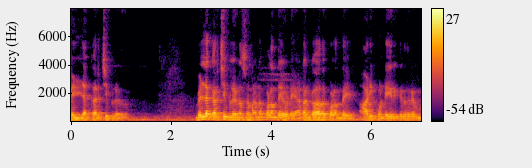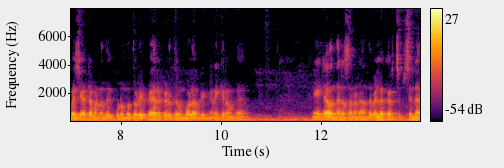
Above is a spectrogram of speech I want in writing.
வெள்ளை கர்ச்சிப்பில் எழுதணும் வெள்ளை கர்ச்சிப்பில் என்ன சொல்கிறான்னா குழந்தையுடைய அடங்காத குழந்தை ஆடிக்கொண்டே இருக்கிறது. ரொம்ப சேட்டை பண்ணது குடும்பத்துடைய பேரை கெடுத்துரும் போல் அப்படின்னு நினைக்கிறவங்க. நீட்டாக வந்து என்ன சொன்னேன்னா அந்த வெள்ளை கர்ச்சிப் சின்ன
